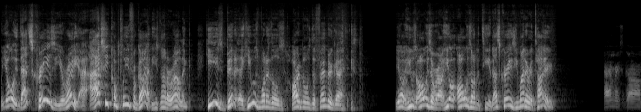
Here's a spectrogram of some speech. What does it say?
Yo, that's crazy. You're right. I, I actually completely forgot he's not around. Like he's been like he was one of those hard nosed defender guys. Yo, he was always around. He always on the team. That's crazy. He might have retired. Hinrich's gone.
